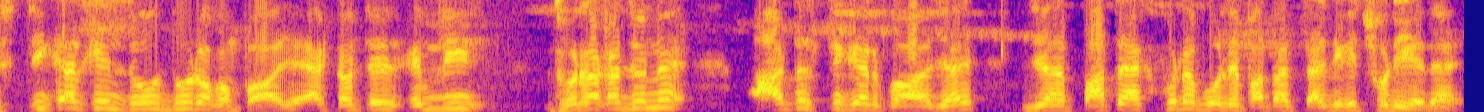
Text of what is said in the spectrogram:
স্টিকার কিন্তু দু রকম পাওয়া যায়। একটা হচ্ছে এমনি ধরে রাখার জন্য আর্ট স্টিকার পাওয়া যায় যা পাতা এক ফোঁটা বলে পাতার চারিদিকে ছড়িয়ে দেয়।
